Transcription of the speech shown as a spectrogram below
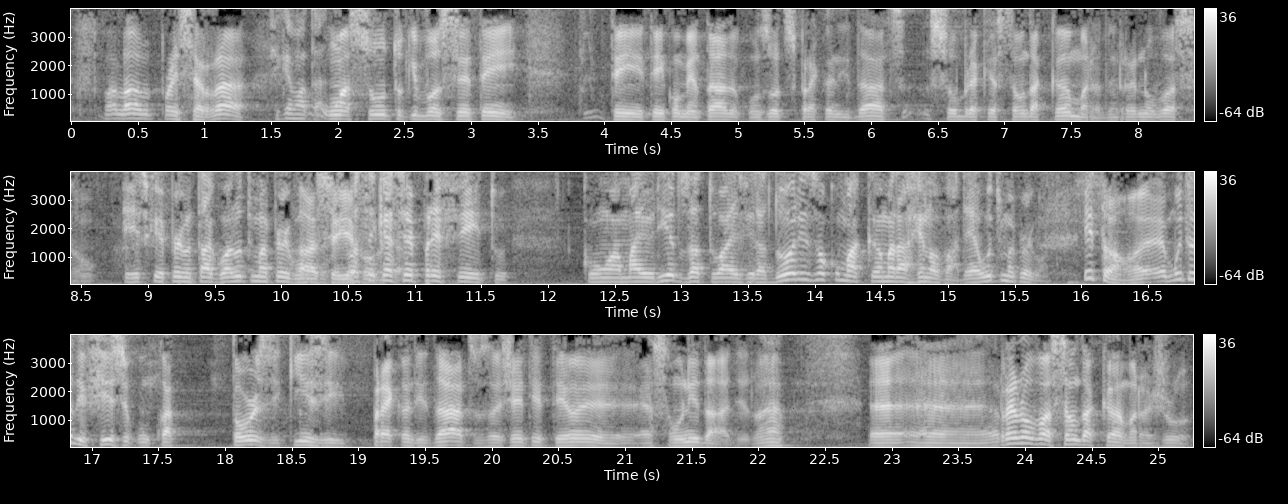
falar, para encerrar, um assunto que você tem, tem, tem comentado com os outros pré-candidatos sobre a questão da Câmara de Renovação. É isso que eu ia perguntar agora, última pergunta. Ah, Se você quer ser prefeito com a maioria dos atuais vereadores ou com uma Câmara renovada? É a última pergunta. Então, é muito difícil com 14, 15 pré-candidatos a gente ter essa unidade, não é? É, é, renovação da Câmara, Ju.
